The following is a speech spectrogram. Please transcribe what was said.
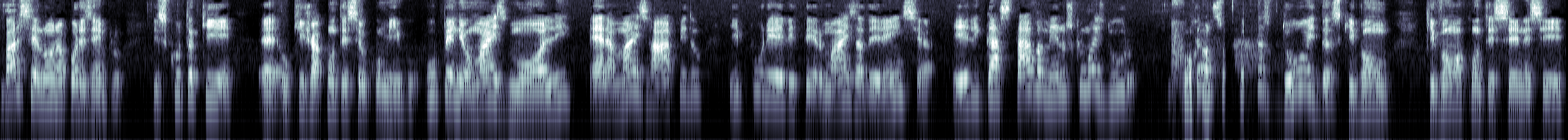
Barcelona, por exemplo, escuta que é, o que já aconteceu comigo. O pneu mais mole era mais rápido e por ele ter mais aderência, ele gastava menos que o mais duro. Então são coisas doidas que vão que vão acontecer nesse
